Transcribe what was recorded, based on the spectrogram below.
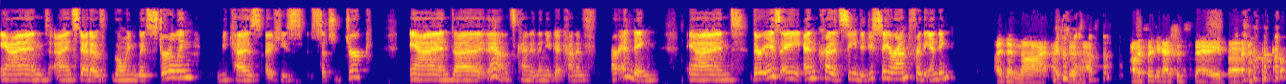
and uh, instead of going with Sterling because uh, he's such a jerk. And uh, yeah, that's kind of then you get kind of our ending. And there is a end credit scene. Did you stay around for the ending? I did not. I should have. I was thinking I should stay, but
